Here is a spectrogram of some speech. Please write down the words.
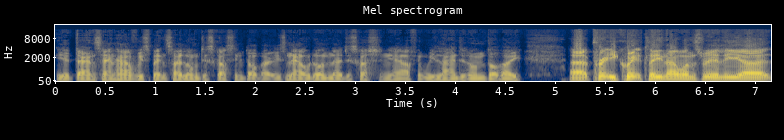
yeah, Dan saying, How have we spent so long discussing Dobbo? He's nailed on, no discussion. Yeah, I think we landed on Dobbo uh, pretty quickly. No one's really uh,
